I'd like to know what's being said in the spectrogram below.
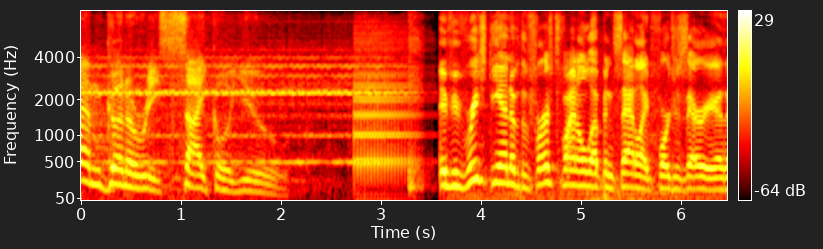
I'm gonna recycle you. If you've reached the end of the first Final Weapon Satellite Fortress area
